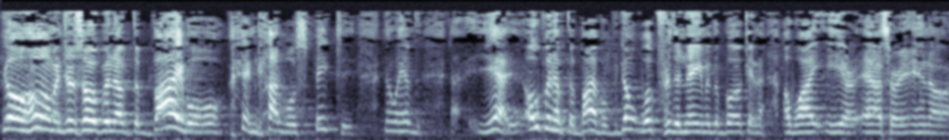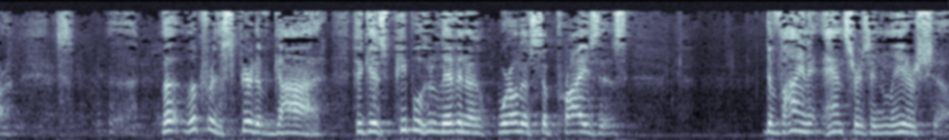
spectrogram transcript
go home and just open up the Bible and God will speak to you. No, we have, uh, yeah, open up the Bible, but don't look for the name of the book and a Y, E, or S, or N, or. Look for the Spirit of God who gives people who live in a world of surprises divine answers in leadership.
